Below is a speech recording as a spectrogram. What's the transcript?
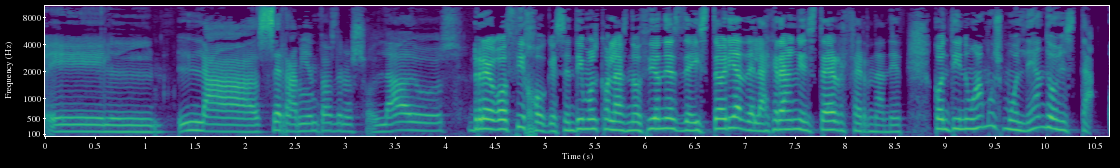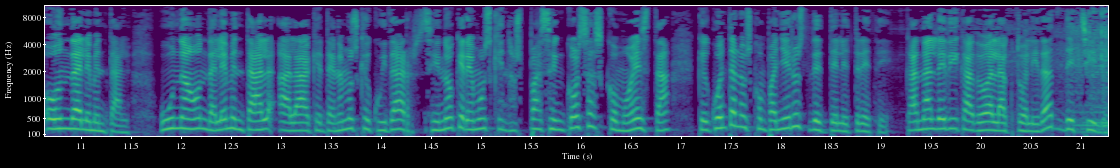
las herramientas de los soldados. regocijo que sentimos con las nociones de historia de la gran Esther Fernández. Continuamos moldeando esta onda elemental, una onda elemental a la que tenemos que cuidar si no queremos que nos pasen cosas como esta que cuentan los compañeros de Tele13, canal dedicado a la actualidad de Chile.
